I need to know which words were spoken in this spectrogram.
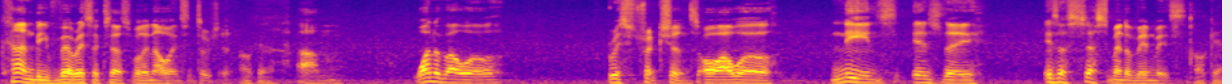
can be very successful in our institution. Okay. Um, one of our restrictions or our needs is the is assessment of inmates. Okay.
